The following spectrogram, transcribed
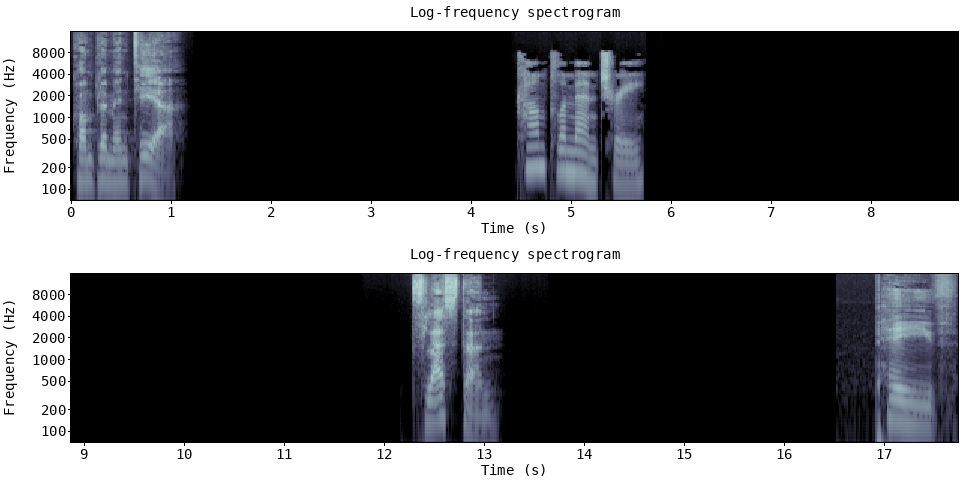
Komplementär. Complementary. Pflastern. Pave.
